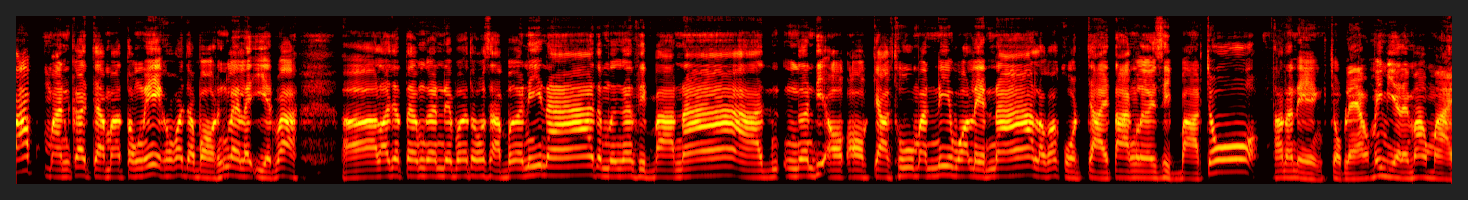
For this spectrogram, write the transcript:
ปั๊บมันก็จะมาตรงนี้เขาก็จะบอกถึงรายละเอียดว่าเออเราจะเติมเงินในเบอร์โทรศัพท์เบอร์นี้นะจำนวนเงิน 10 บาทนะอ่าเงินที่ออกออกจากทูมันนี่วอลเล็ตนะ เราก็กดจ่ายตังเลย 10 บาทโจ้เท่านั้นเองจบแล้วไม่มีอะไรมากมาย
